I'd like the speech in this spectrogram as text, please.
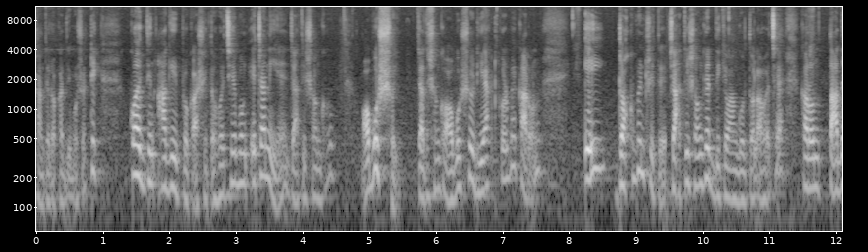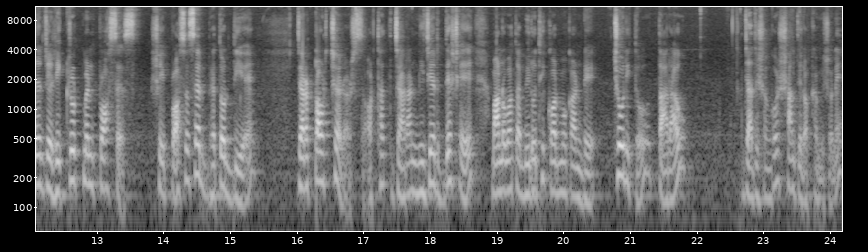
শান্তিরক্ষা দিবসের ঠিক কয়েকদিন আগেই প্রকাশিত হয়েছে এবং এটা নিয়ে জাতিসংঘ অবশ্যই জাতিসংঘ অবশ্যই রিয়াক্ট করবে কারণ এই ডকুমেন্টারিতে জাতিসংঘের দিকেও আঙ্গুল তোলা হয়েছে। কারণ তাদের যে রিক্রুটমেন্ট প্রসেস সেই প্রসেসের ভেতর দিয়ে যারা টর্চারার্স অর্থাৎ যারা নিজের দেশে মানবতা বিরোধী কর্মকাণ্ডে জড়িত, তারাও জাতিসংঘ শান্তিরক্ষা মিশনে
